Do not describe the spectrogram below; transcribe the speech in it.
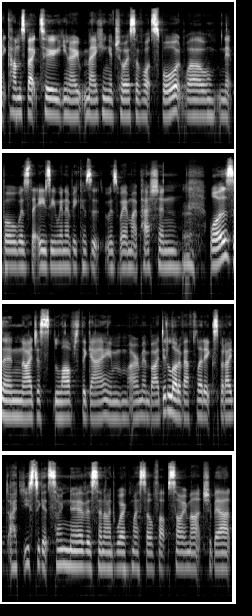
it comes back to you know making a choice of what sport well netball was the easy winner because it was where my passion mm. was and i just loved the game i remember i did a lot of athletics but I, I used to get so nervous and i'd work myself up so much about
